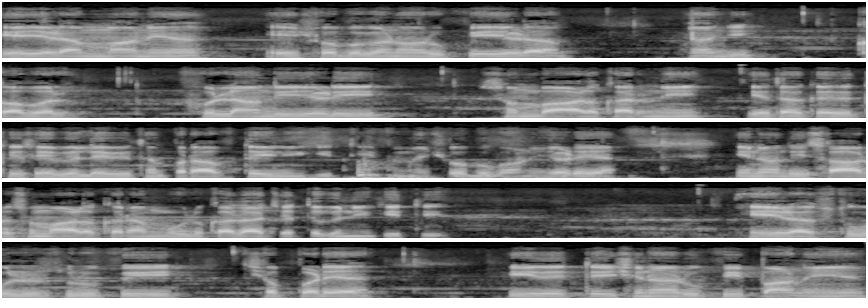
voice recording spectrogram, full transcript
ਇਹ ਜਿਹੜਾ ਮਨ ਆ, ਇਹ ਸ਼ੁਭ ਗਣਾਂ ਰੂਪੀ ਜਿਹੜਾ, ਹਾਂਜੀ ਕਬਲ ਫੁੱਲਾਂ ਦੀ ਜਿਹੜੀ ਸੰਭਾਲ ਕਰਨੀ, ਇਹ ਤਾਂ ਕਿ- ਕਿਸੇ ਵੇਲੇ ਵੀ ਤਾਂ ਪ੍ਰਾਪਤ ਹੀ ਨਹੀਂ ਕੀਤੀ ਤੇ ਮੈਂ ਸ਼ੁਭ ਗੁਣ ਜਿਹੜੇ ਆ, ਇਹਨਾਂ ਦੀ ਸਾਰ ਸੰਭਾਲ ਕਰਾਂ, ਮੂਲ ਕਦਾ ਚਿੱਤ ਵੀ ਨਹੀਂ ਕੀਤੀ। ਇਹ ਜਿਹੜਾ ਸਤੂਲ ਰੂਪੀ ਛੱਪੜ ਹੈ, ਇਹਦੇ ਤ੍ਰਿਸ਼ਨਾ ਰੂਪੀ ਪਾਣੀ ਹੈ।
